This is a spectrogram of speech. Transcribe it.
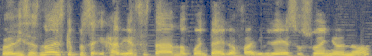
Pero dices, no, es que pues Javier se está dando cuenta de lo falible de su sueño, ¿no?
